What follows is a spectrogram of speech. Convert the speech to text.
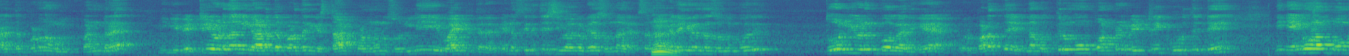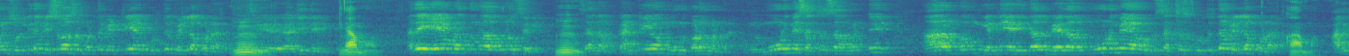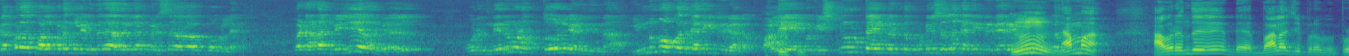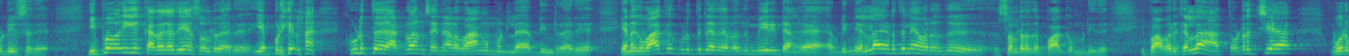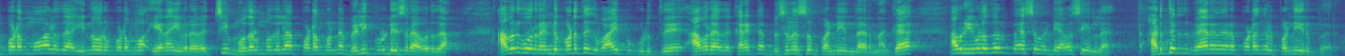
அடுத்த படம் உங்களுக்கு பண்றேன் நீங்க வெற்றியோட தான் நீங்க அடுத்த படத்தை நீங்க ஸ்டார்ட் பண்ணணும்னு சொல்லி வாய்ப்பு தராரு. ஏன்னா சிறுத்தை சிவாக்கு அப்படியே சொன்னாரு. சார் கலைஞர் சொல்லும்போது தோல்வியோடும் போகாதீங்க. ஒரு படத்தை நம்ம திரும்பவும் பண்றோம் வெற்றி கொடுத்துட்டு நீங்க எங்க வேணாலும் போங்கன்னு சொல்லி தான் விசுவாசப்படுத்த வெற்றியை கொடுத்து வெளில போனாரு. அஜித்தை விட்டு. ஆமாம் அதே ரத்னம் அவர்களும் சரி. சார் நான் கண்டினியூவா மூணு படம் பண்றேன். உங்களுக்கு மூணுமே சக்சஸ் ஆகும்ட்டு ஆரம்பம் என்னை அறிந்தால் வேதாளம் மூணுமே அவருக்கு சக்சஸ் கொடுத்துட்டு தான் வெளில போனார். ஆமாம் அதுக்கப்புறம் பல படங்கள் எடுத்தாரு அதெல்லாம் பெருசா போகல. பட் ஆனா விஜய் அவர்கள் ஒரு நிறுவனம் தோல்வி அடைஞ்சதுன்னா இன்னமும் உட்காந்து கத்திக்கிட்டு இருக்காங்க. பழைய இப்ப விஷ்ணு டைம்ல இருந்த ப்ரொடியூசர் எல்லாம் கத்திட்டு இருக்காரு. ஆமாம் அவர் வந்து பாலாஜி ப்ரொடியூசரு இப்போ வரைக்கும் கதை கதையாக சொல்கிறாரு எப்படியெல்லாம் கொடுத்த அட்வான்ஸ் என்னால் வாங்க முடியல அப்படின்றாரு. எனக்கு வாக்கு கொடுத்துட்டு அதை வந்து மீறிட்டாங்க அப்படின்னு எல்லா இடத்துலையும் அவர் வந்து சொல்கிறத பார்க்க முடியுது. இப்போ அவருக்கெல்லாம் தொடர்ச்சியாக ஒரு படமோ அல்லது இன்னொரு படமோ ஏன்னா இவரை வச்சு முதல் முதலாக படம் பண்ண வெளி ப்ரொடியூசர் அவர் தான் அவருக்கு ஒரு ரெண்டு படத்துக்கு வாய்ப்பு கொடுத்து அவர் அதை கரெக்டாக பிஸ்னஸும் பண்ணியிருந்தாருனாக்கா அவர் இவ்வளோ தூரம் பேச வேண்டிய அவசியம் இல்லை. அடுத்தடுத்து வேறு வேறு படங்கள் பண்ணியிருப்பார்.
